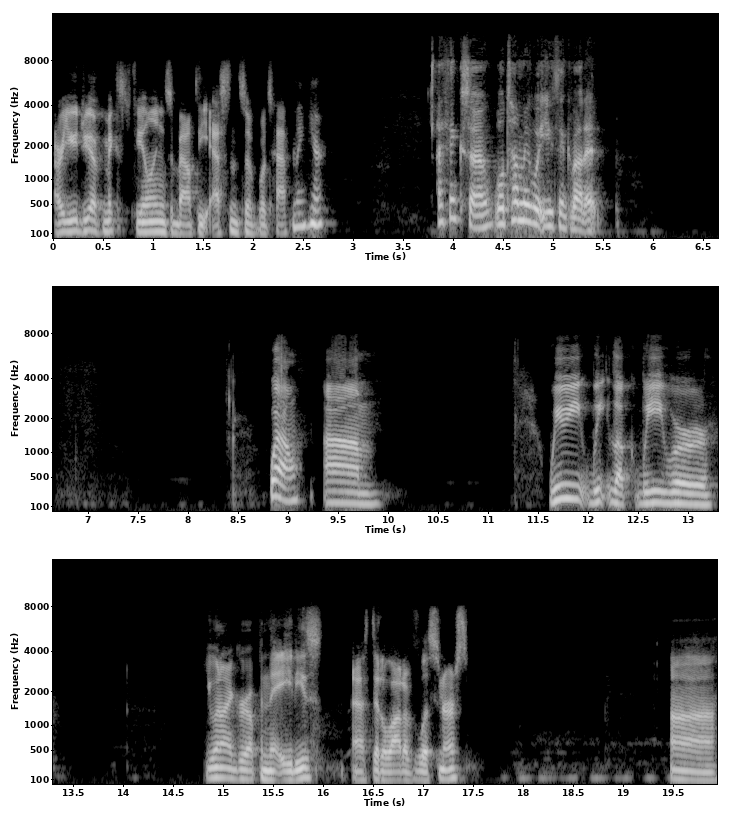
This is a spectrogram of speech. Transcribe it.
Are you? Do you have mixed feelings about the essence of what's happening here? I think so. Well, tell me what you think about it. Well, um, we we look. We were. You and I grew up in the '80s, as did a lot of listeners. Uh,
